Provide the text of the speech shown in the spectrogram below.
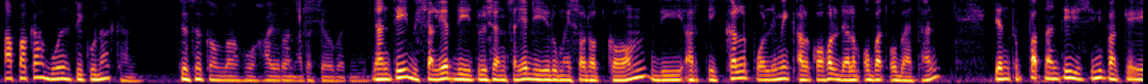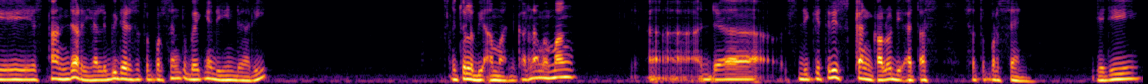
apakah boleh digunakan? Jazakallahu khairan atas jawabannya. Nanti bisa lihat di tulisan saya di rumaiso.com di artikel polemik alkohol dalam obat-obatan. Yang tepat nanti di sini pakai standar ya, lebih dari satu persen itu baiknya dihindari itu lebih aman karena memang uh, ada sedikit riskan kalau di atas satu persen. Jadi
